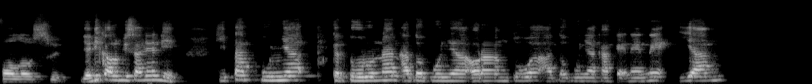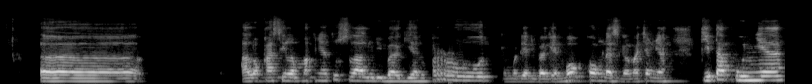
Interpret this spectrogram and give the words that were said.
follow suit. Jadi kalau misalnya nih kita punya keturunan atau punya orang tua atau punya kakek nenek yang eh, alokasi lemaknya tuh selalu di bagian perut, kemudian di bagian bokong dan segala macamnya. Kita punya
